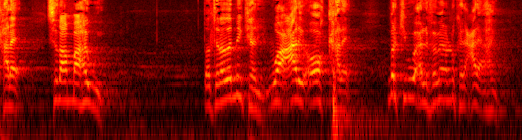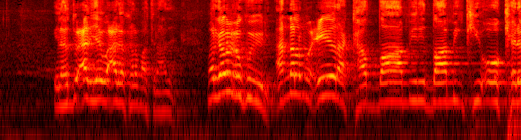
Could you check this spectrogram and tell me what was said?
kale sidaa maaha wey haddaad tirahdo ninkani waa cali oo kale. Markiiba waa la fahmay inu ninkani cali ahayn. Ila hadduu cali yahay waa cali oo kale maa tirahdeen. Marka wuxuu ku yihi ana almuciira ka daamini daaminkii oo kale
